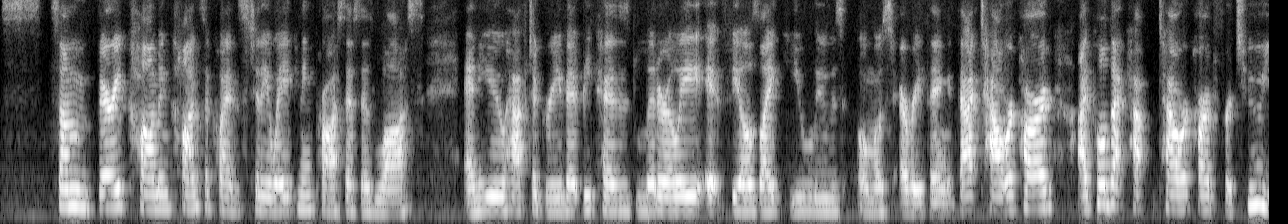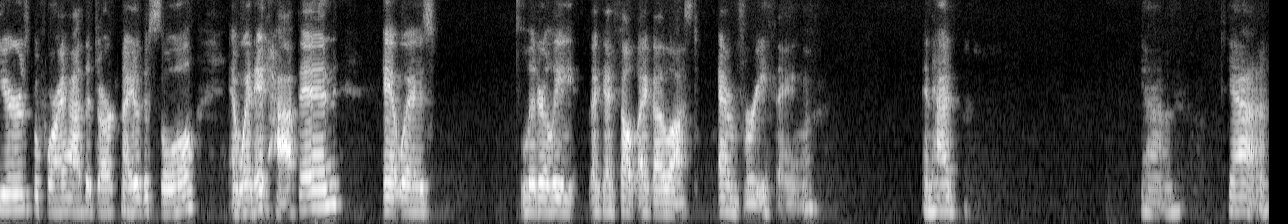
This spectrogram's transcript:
some very common consequence to the awakening process is loss and you have to grieve it because literally it feels like you lose almost everything. That tower card, I pulled that ca- tower card for 2 years before I had the dark night of the soul and when it happened, it was literally like I felt like I lost everything. And had yeah yeah.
